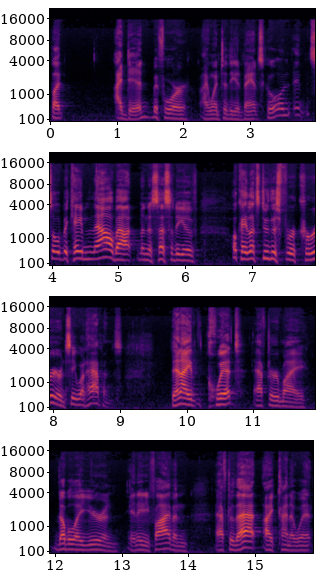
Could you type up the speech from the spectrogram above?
but I did before I went to the advanced school. And it, so it became now about the necessity of, okay, let's do this for a career and see what happens. Then I quit after my double A year in, in 85. And after that, I kind of went,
